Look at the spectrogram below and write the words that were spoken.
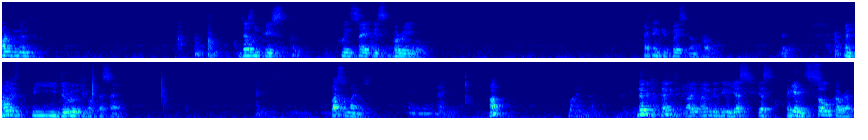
argument doesn't coincide with variable? I think we place it in front. Right? And what is the derivative of cosine? Plus or minus? Negative. Huh? Negative, negative. I, I'm with you. Yes, yes. Again, so correct.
